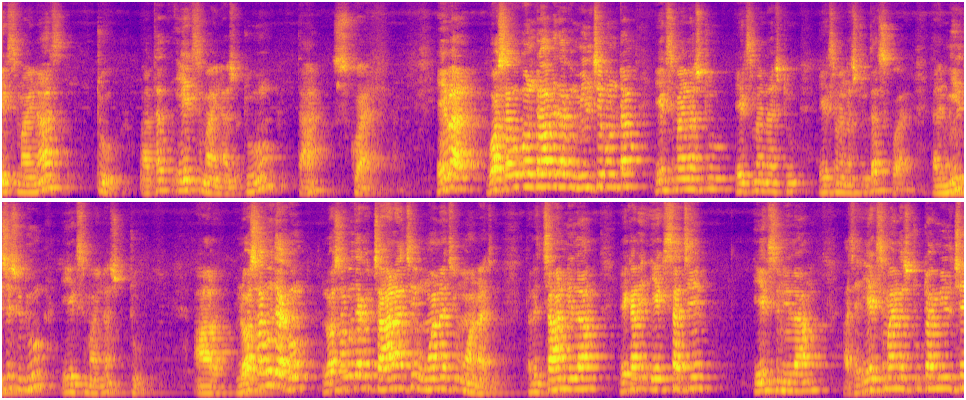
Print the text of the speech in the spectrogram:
X minus two অর্থাৎ এক্স মাইনাস টু তার স্কোয়ার এবার গসাগু কোনটা হবে? দেখো মিলছে কোনটা? X minus two X minus two X minus two তার স্কোয়ার তাহলে মিলছে শুধু এক্স মাইনাস টু আর লসাগু দেখো লসাগু দেখো চার আছে ওয়ান আছে ওয়ান আছে। তাহলে চার নিলাম, এখানে এক্স আছে এক্স নিলাম। আচ্ছা এক্স মাইনাস টুটা মিলছে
